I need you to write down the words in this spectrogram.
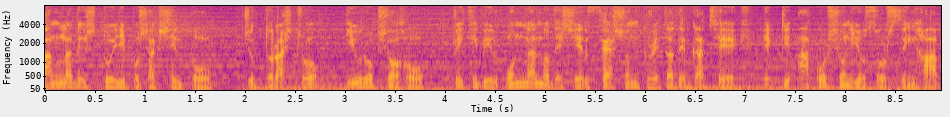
বাংলাদেশ তৈরি পোশাক শিল্প, যুক্তরাষ্ট্র, ইউরোপ সহ পৃথিবীর অন্যান্য দেশের ফ্যাশন ক্রেতাদের কাছে একটি আকর্ষণীয় সোর্সিং হাব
